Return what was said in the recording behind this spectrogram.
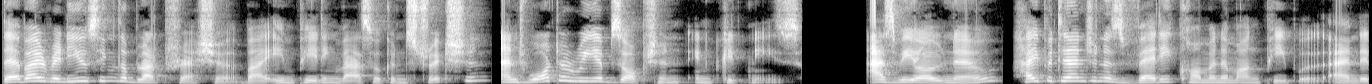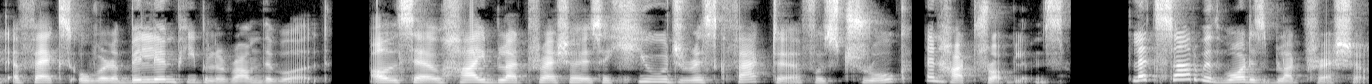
thereby reducing the blood pressure by impeding vasoconstriction and water reabsorption in kidneys. As we all know, hypertension is very common among people and it affects over a billion people around the world. Also, high blood pressure is a huge risk factor for stroke and heart problems. Let's start with what is blood pressure.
